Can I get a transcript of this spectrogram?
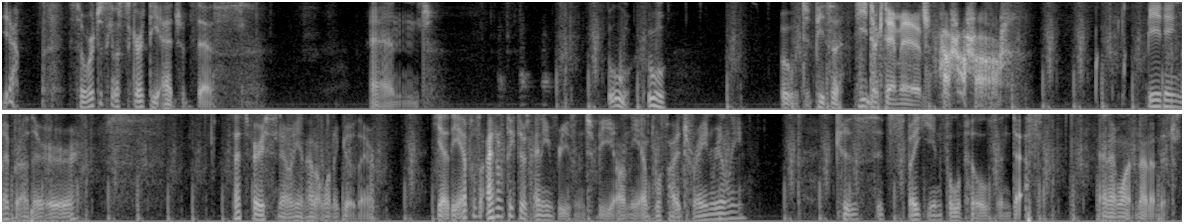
yeah. So we're just gonna skirt the edge of this. And... Ooh, ooh, Ooh, did pizza. He took damage. Ha ha ha. Beating my brother. That's very snowy, and I don't want to go there. Yeah, the amplif I don't think there's any reason to be on the amplified terrain, really. Because it's spiky and full of hills and death. And I want none of it.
